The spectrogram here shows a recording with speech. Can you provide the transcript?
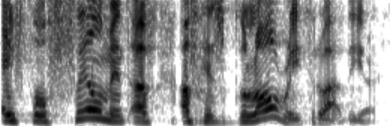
a fulfillment of, of His glory throughout the earth.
